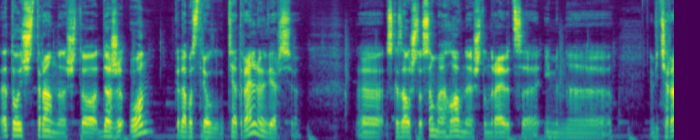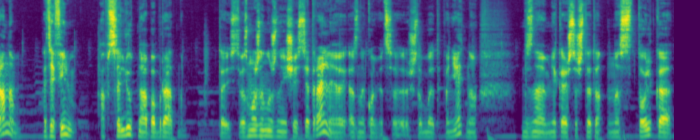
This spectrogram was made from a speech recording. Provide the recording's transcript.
это очень странно, что даже он, когда посмотрел театральную версию, э, сказал, что самое главное, что нравится именно ветеранам, хотя фильм абсолютно об обратном. То есть, возможно, нужно еще с театральной ознакомиться, чтобы это понять, но не знаю, мне кажется, что это настолько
